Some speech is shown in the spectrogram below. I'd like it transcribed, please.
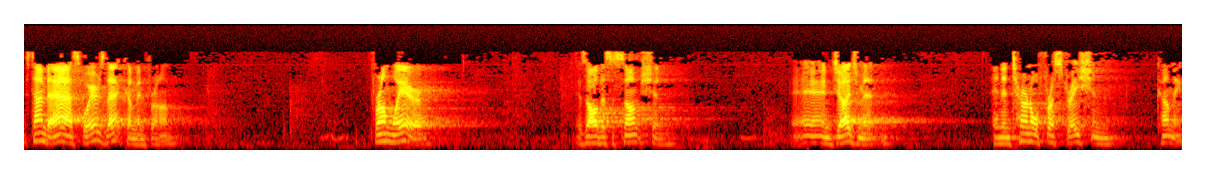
It's time to ask where's that coming from? From where is all this assumption and judgment and internal frustration coming?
